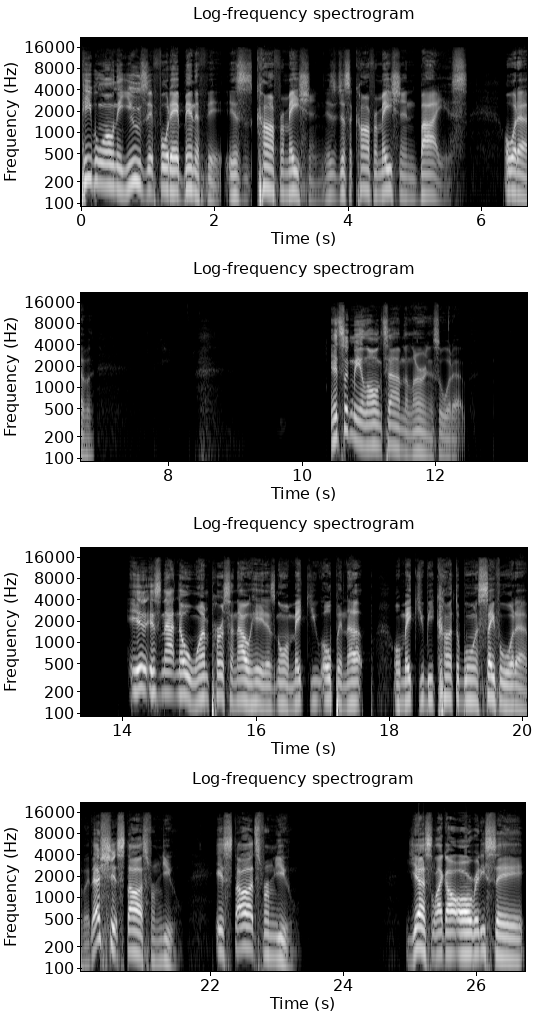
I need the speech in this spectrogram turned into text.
people only use it for their benefit. It's confirmation. It's just a confirmation bias or whatever. It took me a long time to learn this or whatever. It, it's not no one person out here that's going to make you open up or make you be comfortable and safe or whatever. That shit starts from you. It starts from you. Yes, like I already said,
